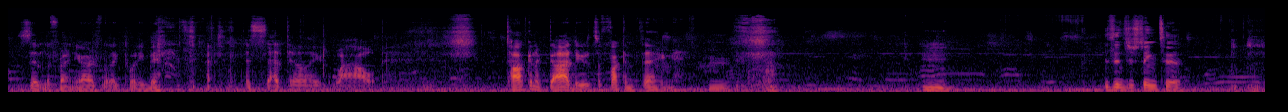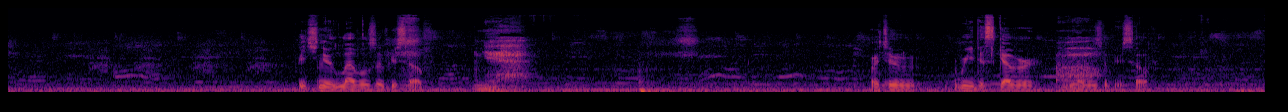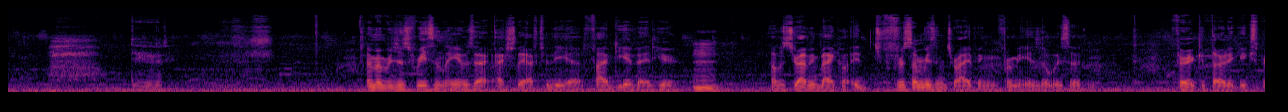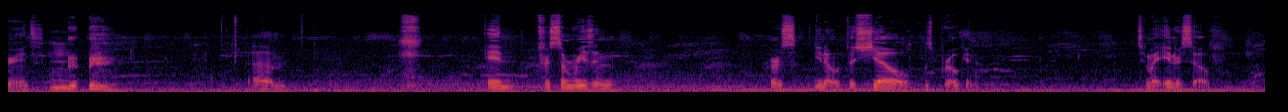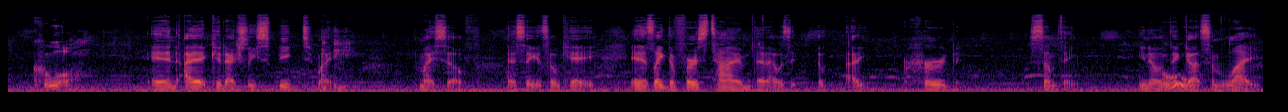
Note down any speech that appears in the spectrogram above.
sit in the front yard for like 20 minutes. I sat there like, wow. Talking to God, dude, it's a fucking thing. Mm. Mm. It's interesting to reach new levels of yourself Yeah. Or to rediscover levels of yourself. Dude. I remember just recently, it was actually after the uh, 5D event here. Mm. I was driving back home. It, for some reason, driving for me is always a very cathartic experience. Mm. Um, and for some reason, or you know, the shell was broken to my inner self, Cool. And I could actually speak to my myself and say it's okay. And it's like the first time that I was I heard something, you know, that Ooh. got some light.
